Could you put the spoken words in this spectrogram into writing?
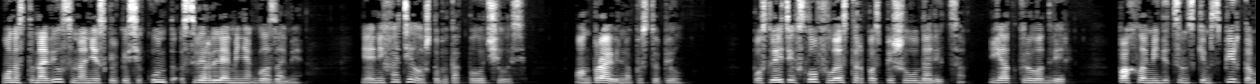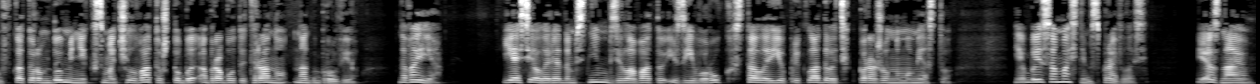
Он остановился на несколько секунд, сверля меня глазами. Я не хотела, чтобы так получилось. Он правильно поступил. После этих слов Лестер поспешил удалиться. Я открыла дверь. Пахло медицинским спиртом, в котором Доминик смочил вату, чтобы обработать рану над бровью. «Давай я». Я села рядом с ним, взяла вату из его рук, стала ее прикладывать к пораженному месту. Я бы и сама с ним справилась. Я знаю,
